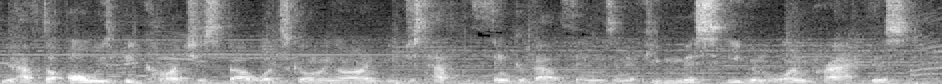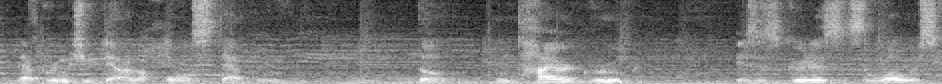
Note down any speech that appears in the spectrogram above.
You have to always be conscious about what's going on. You just have to think about things. And if you miss even one practice, that brings you down a whole step. And the entire group is as good as its lowest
